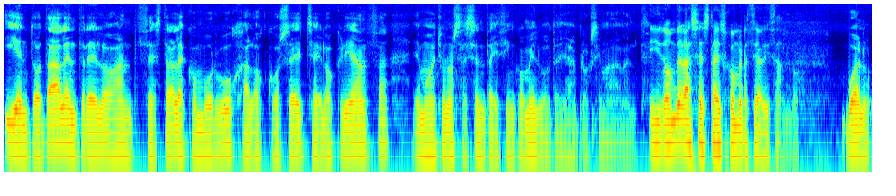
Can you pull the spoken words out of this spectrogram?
Y en total, entre los ancestrales con burbuja, los cosechas y los crianzas, hemos hecho unos 65.000 botellas aproximadamente. ¿Y dónde las estáis comercializando? Bueno,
